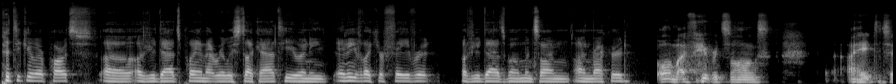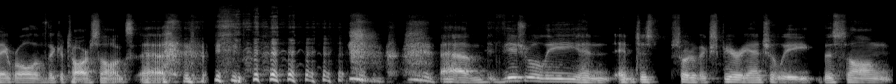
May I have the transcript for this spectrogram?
particular parts uh, of your dad's playing that really stuck out to you? Any any of like your favorite of your dad's moments on on record? All of my favorite songs. I hate to say roll of the guitar songs. Uh, um, visually and, and just sort of experientially, the song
